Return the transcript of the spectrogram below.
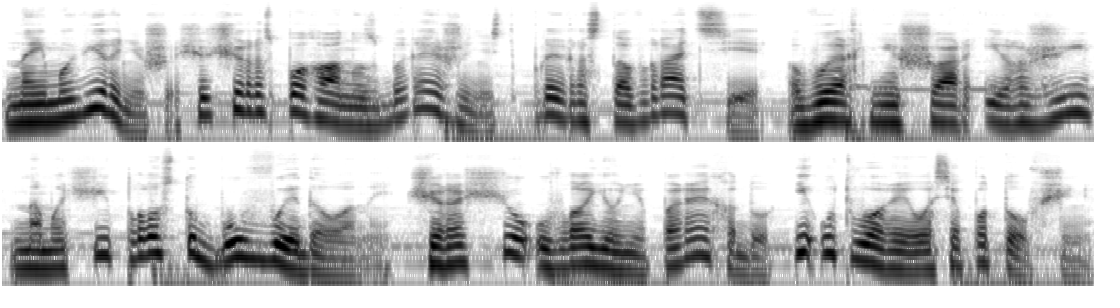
Найімовірніше, що через погану збереженість при реставрації верхній шар іржі на мечі просто був видалений, через що у районі переходу і утворилося потовщення.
